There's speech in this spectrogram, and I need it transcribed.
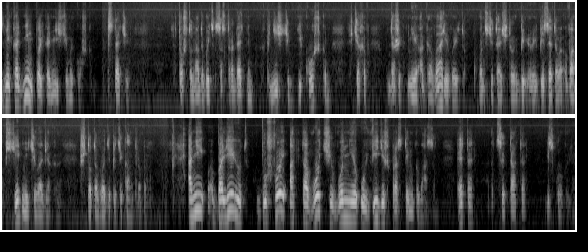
не к одним только нищим и кошкам. Кстати, то, что надо быть сострадательным к нищим и кошкам, Чехов даже не оговаривает. Он считает, что без этого вообще не человека, что-то вроде пятикантропа. Они болеют душой от того, чего не увидишь простым глазом. Это цитата из Гоголя.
